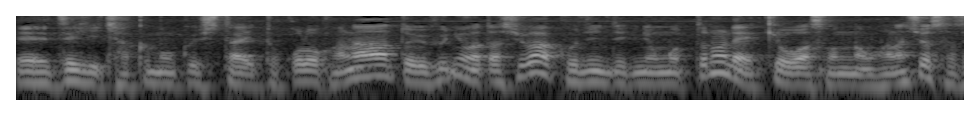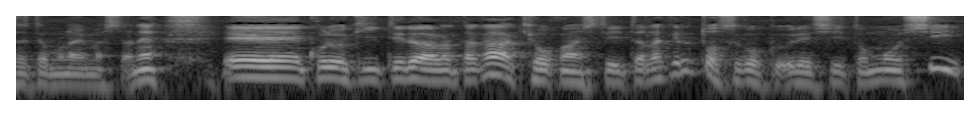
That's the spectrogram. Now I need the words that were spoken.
えー、ぜひ着目したいところかなというふうに私は個人的に思ったので今日はそんなお話をさせてもらいましたね、えー、これを聞いているあなたが共感していただけるとすごく嬉しいと思うし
